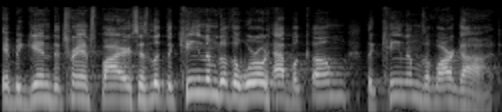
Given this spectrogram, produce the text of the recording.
it begin to transpire. It says, Look, the kingdoms of the world have become the kingdoms of our God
